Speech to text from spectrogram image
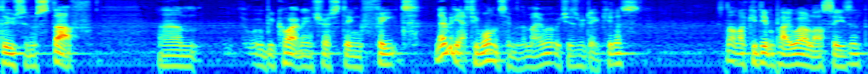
do some stuff. Um, it will be quite an interesting feat. Nobody actually wants him at the moment, which is ridiculous. It's not like he didn't play well last season.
